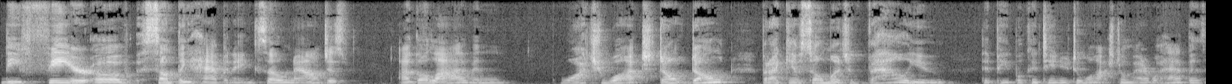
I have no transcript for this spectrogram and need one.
the fear of something happening. So now just I go live and watch, watch, don't, don't. But I give so much value that people continue to watch no matter what happens.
